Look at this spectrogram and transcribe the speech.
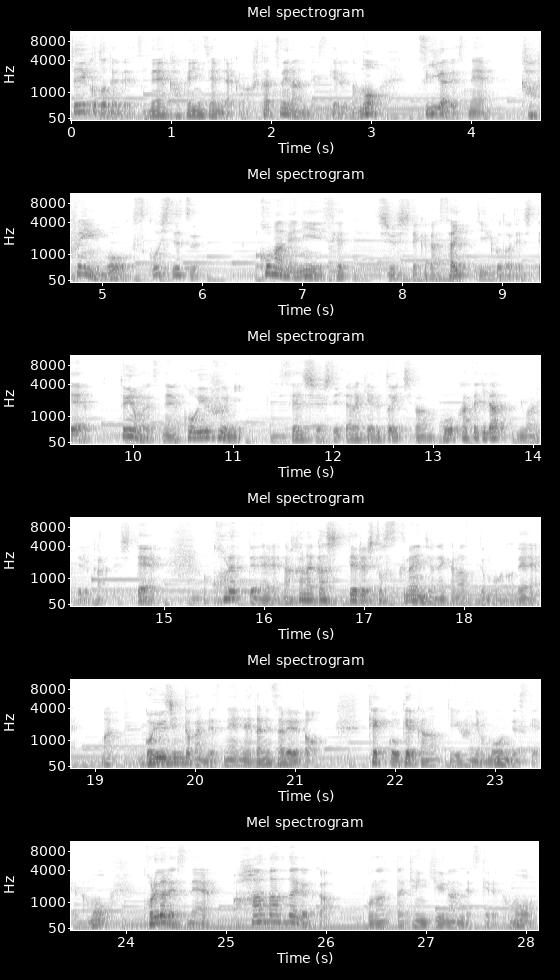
ということでですねカフェイン戦略の2つ目なんですけれども次がですねカフェインを少しずつこまめに摂取してくださいっていうことでしてというのもですねこういうふうに摂取していただけると一番効果的だって言われてるからでしてこれってねなかなか知ってる人少ないんじゃないかなって思うので、まあ、ご友人とかにですねネタにされると結構受けるかなっていうふうに思うんですけれどもこれがですねハーバード大学が行った研究なんですけれども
